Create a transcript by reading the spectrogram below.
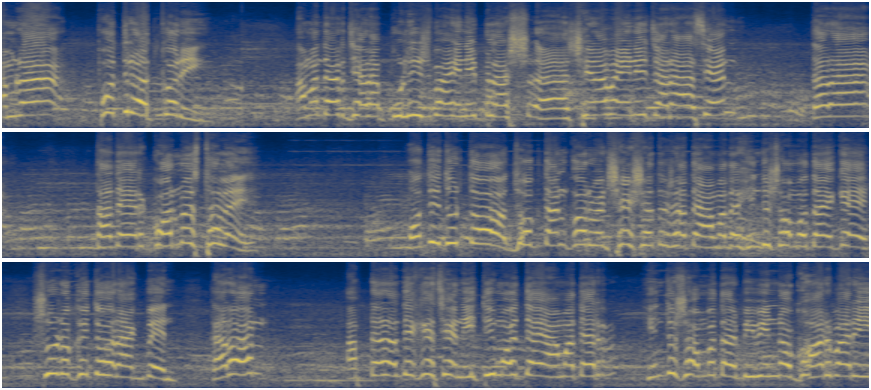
আমরা প্রতিরোধ করি। আমাদের যারা পুলিশ বাহিনী প্লাস সেনাবাহিনী যারা আছেন, তারা তাদের কর্মস্থলে অতি দ্রুত যোগদান করবেন, সেই সাথে সাথে আমাদের হিন্দু সম্প্রদায়কে সুরক্ষিত রাখবেন। কারণ আপনারা দেখেছেন, ইতিমধ্যে আমাদের হিন্দু সম্প্রদায়ের বিভিন্ন ঘরবাড়ি,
